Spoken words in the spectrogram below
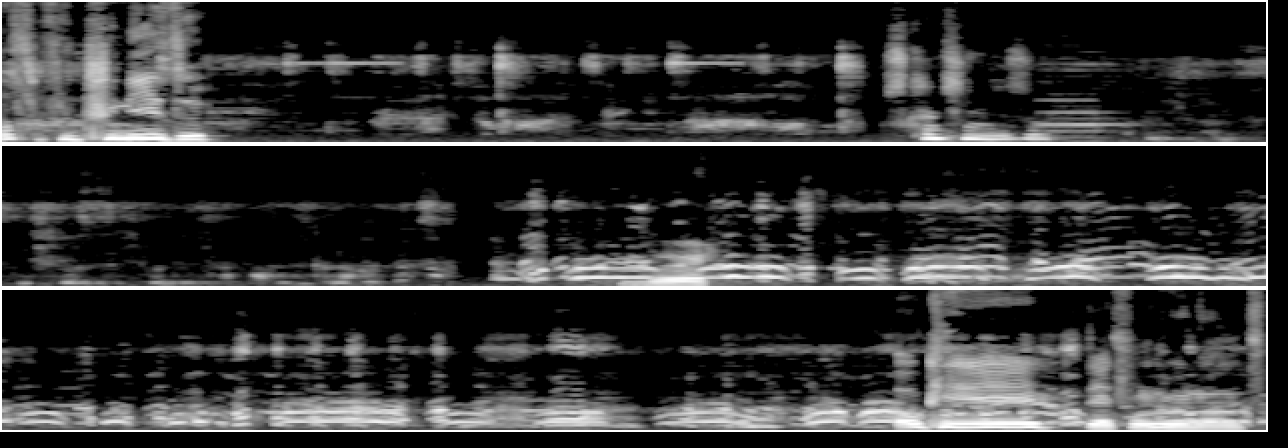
Das für ein Chinese? Das kann Chinese. Brr. Okay, der hat voll Höhenangst.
